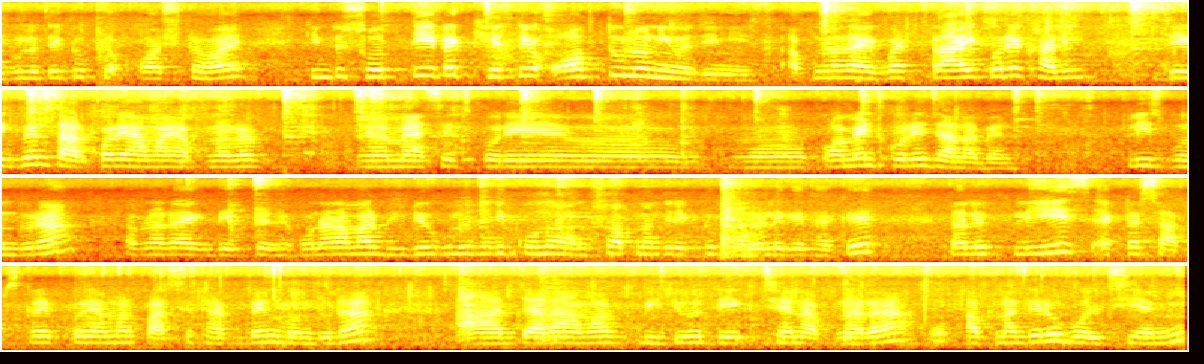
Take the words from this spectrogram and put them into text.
এগুলোতে একটু কষ্ট হয়। কিন্তু সত্যি এটা খেতে অতুলনীয় জিনিস। আপনারা একবার ট্রাই করে খালি দেখবেন, তারপরে আমায় আপনারা মেসেজ করে কমেন্ট করে জানাবেন। প্লিজ বন্ধুরা, আপনারা এক দেখতে থাকুন। আর আমার ভিডিওগুলো যদি কোনো অংশ আপনাদের একটু ভালো লেগে থাকে, তাহলে প্লিজ একটা সাবস্ক্রাইব করে আমার পাশে থাকবেন বন্ধুরা। আর যারা আমার ভিডিও দেখছেন আপনারা, আপনাদেরও বলছি আমি,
